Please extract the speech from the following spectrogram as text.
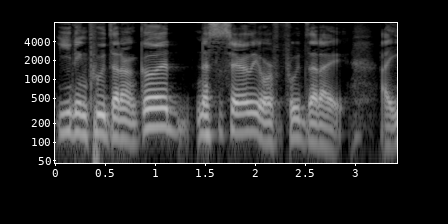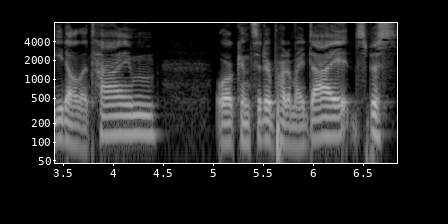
eating foods that aren't good necessarily, or foods that I I eat all the time, or consider part of my diet. Spe-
